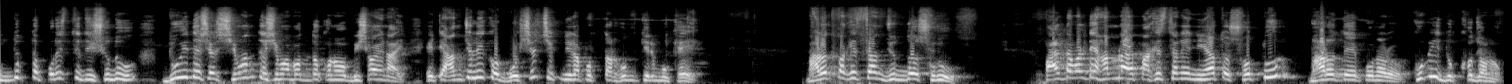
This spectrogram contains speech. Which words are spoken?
উদ্যুক্ত পরিস্থিতি শুধু দুই দেশের সীমান্তে সীমাবদ্ধ কোনো বিষয় নয়, এটি আঞ্চলিক ও বৈশ্বিক নিরাপত্তার হুমকির মুখে। ভারত পাকিস্তান যুদ্ধ শুরু। পাল্টাপাল্টি হামলায় পাকিস্তানে নিহত সত্তর, ভারতে পনেরো। খুবই দুঃখজনক।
